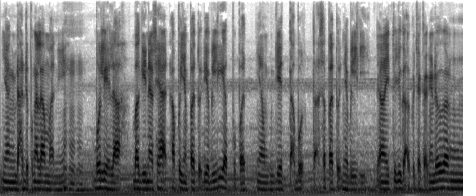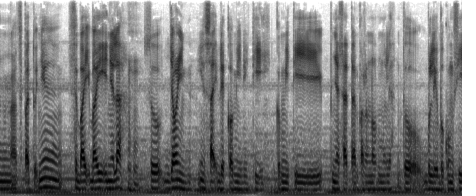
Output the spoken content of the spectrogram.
yang dah ada pengalaman ni Mhm. Bolehlah bagi nasihat apa yang patut dia beli apa pat- yang dia tak tak sepatutnya beli. Dan itu juga aku cakap dengan dia orang uh, sepatutnya sebaik-baiknya lah. Mhm. so join inside the community. Community penyiasatan paranormal lah untuk boleh berkongsi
